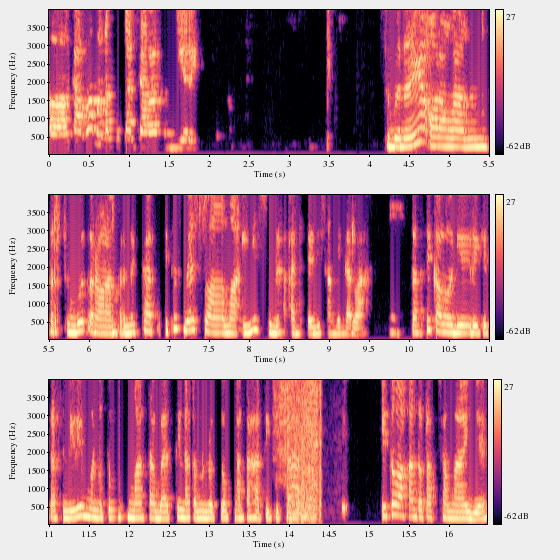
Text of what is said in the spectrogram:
uh, Carla menemukan cara sendiri? Sebenarnya orang-orang tersebut, orang-orang terdekat itu sebenarnya selama ini sudah ada di samping Carla. Hmm. Tapi kalau diri kita sendiri menutup mata batin atau menutup mata hati kita, itu akan tetap sama aja.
